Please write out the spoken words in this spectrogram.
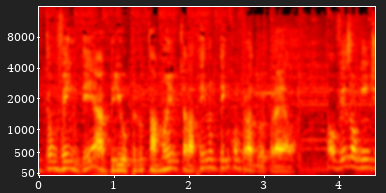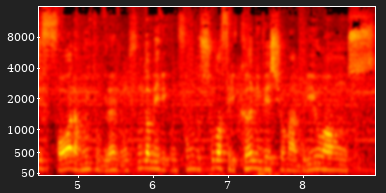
Então vender a Abril pelo tamanho que ela tem, não tem comprador para ela. Talvez alguém de fora muito grande, um fundo, um fundo sul-africano investiu na Abril há uns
